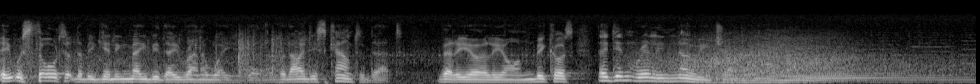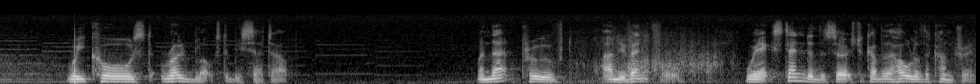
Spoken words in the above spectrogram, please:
It was thought at the beginning maybe they ran away together, but I discounted that very early on because they didn't really know each other. We caused roadblocks to be set up. When that proved uneventful, we extended the search to cover the whole of the country.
